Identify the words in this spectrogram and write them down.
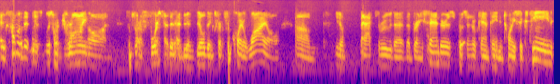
and some of it was, was sort of drawing on some sort of force that had been building for, for quite a while, um, you know, back through the, the Bernie Sanders presidential campaign in 2016,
